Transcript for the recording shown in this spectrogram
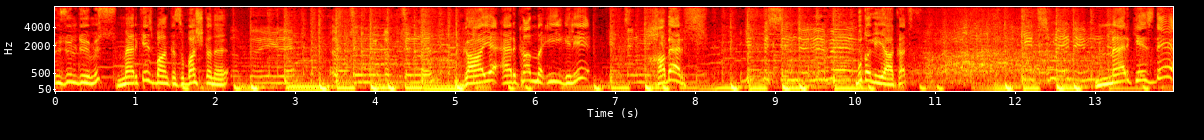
üzüldüğümüz Merkez Bankası Başkanı Gaye Erkan'la ilgili haber. Bu da liyakat. Merkezde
